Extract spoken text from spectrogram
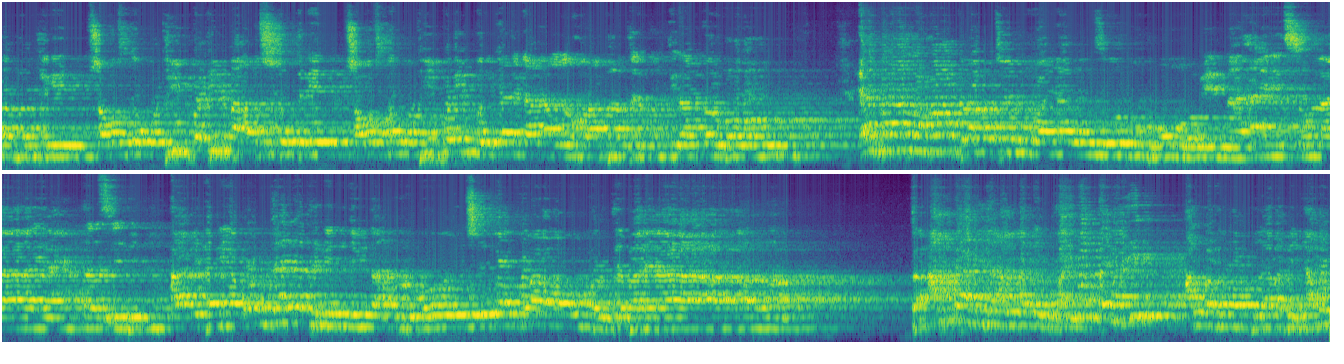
সমস্ত থেকে সমস্ত কঠিন কঠিন মানুষের থেকে সমস্ত কঠিন কঠিন পরীক্ষা থেকে আল্লাহ রাব্বুল মুক্তি দান করব। এরপর আল্লাহ রাব্বুল আলামিন বলেন ওয়া ইয়ারযুকুহু মিন হাইসু লা ইয়াহতাসিব। আমি তাকে এমন জায়গা থেকে রিজিক দান করব সে কখনো করতে পারে না। তো আমরা যদি আল্লাহকে ভয় করতে পারি, আল্লাহ রাব্বুল আলামিন এমন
